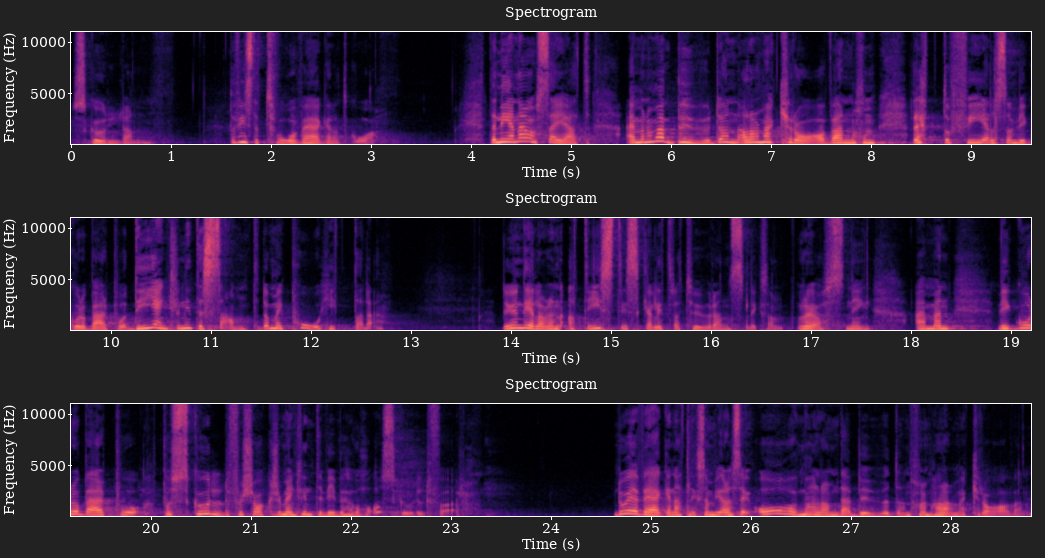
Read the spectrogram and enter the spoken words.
skulden, då finns det två vägar att gå. Den ena är att säga att nej, men de här buden, alla de här kraven om rätt och fel som vi går och bär på, det är egentligen inte sant, de är påhittade. Det är en del av den ateistiska litteraturens liksom, lösning. Nej, men vi går och bär på, på skuld för saker som egentligen inte vi behöver ha skuld för. Då är vägen att liksom göra sig av med alla de där buden och alla de här kraven.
